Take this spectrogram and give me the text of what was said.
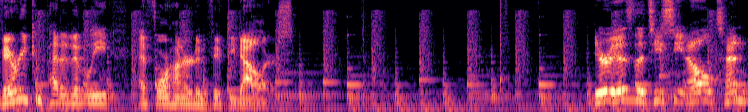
very competitively at $450. Here is the TCL 10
